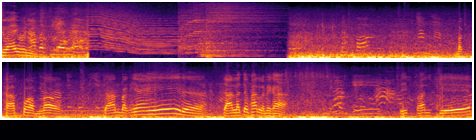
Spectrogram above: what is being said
สวยพุ่นปะเทียนค่ะบักขามป้อมเราจานบักใหญ่เด้อจานละจักพันละไหมค่ะสิบพันเก็บ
